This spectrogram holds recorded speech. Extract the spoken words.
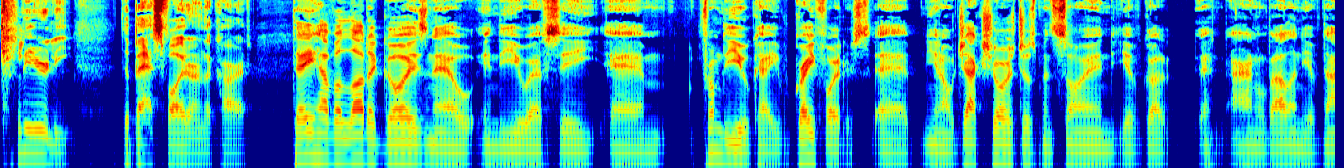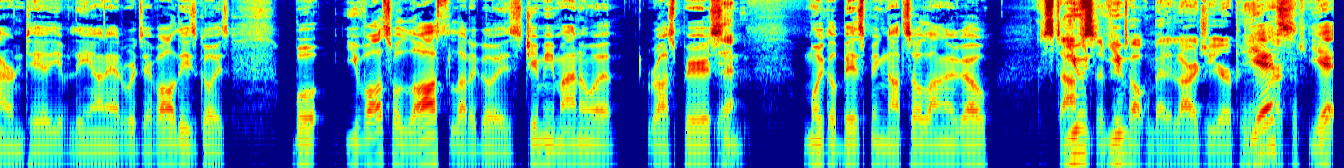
clearly the best fighter on the card. they have a lot of guys now in the UFC um, from the UK, great fighters. Uh, you know, Jack Shore's just been signed. You've got uh, Arnold Allen, you have Darren Till, you have Leon Edwards, you have all these guys. But you've also lost a lot of guys. Jimi Manuwa, Ross Pearson, Yeah. Michael Bisping not so long ago. Gustafsson, You- if you- you're talking about a larger European Yes, market. yeah.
